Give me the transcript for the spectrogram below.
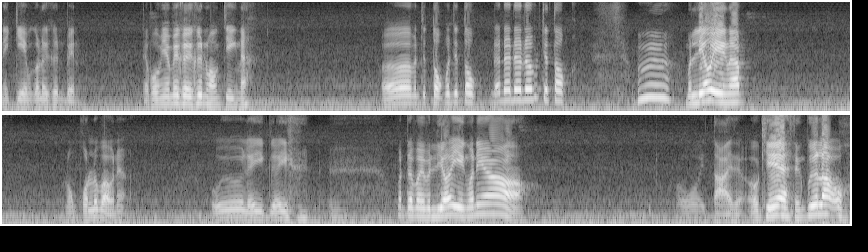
ในเกมก็เลยขึ้นเป็น แต่ผมยังไม่เคยขึ้นของจริงนะเออ มันจะตกมันจะตกเดี๋ยวเดี๋ยวเดี๋ยวมันจะตกมันเลี้ยวเองนะครับลงพ้นหรือเปล่าเนี่ย โอ้ยเหลืออีกเหลืออีก มันทำไมมันเลี้ยวเองวะเนี่ยโอ้ยตายเถอะโอเค ถึงพื้นแล้ว โอ้โ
